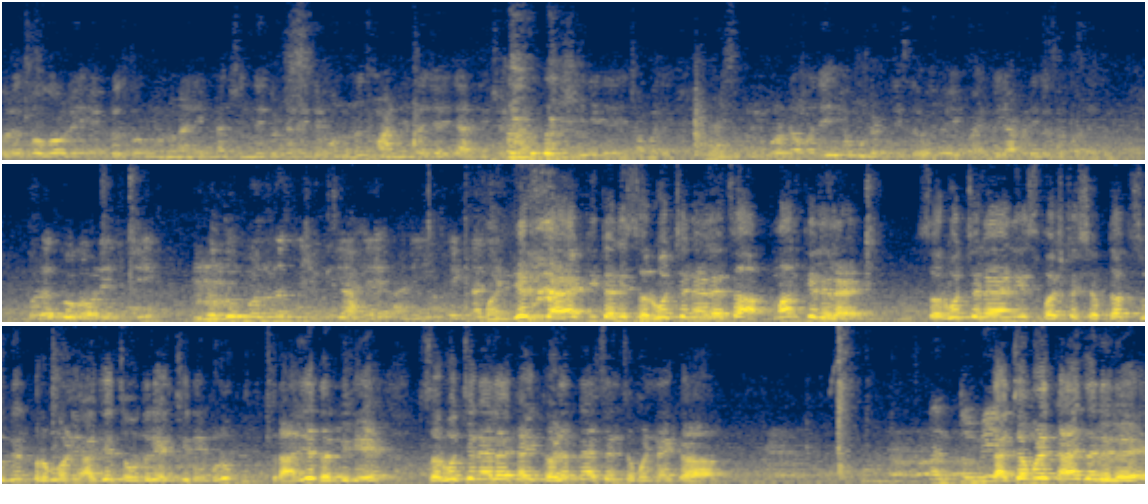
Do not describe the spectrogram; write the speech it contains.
भरत गोगावले हे प्रतोड म्हणून आणि एकनाथ शिंदे गटनेते म्हणूनच मान्यता जी आहे ती अतिशय याच्यामध्ये. आणि सुप्रीम कोर्टामध्ये हे उलट दिसतं एक पाहिजे याकडे कसं करायचं भरत गोगावलेंची प्रतोड म्हणूनच नियुक्ती आहे आणि एकनाथ म्हणजेच काय की त्यांनी सर्वोच्च न्यायालयाचा अपमान केलेला आहे? सर्वोच्च न्यायालयाने स्पष्ट शब्दात सुनील प्रभू आणि अजय चौधरी यांची नेमणूक ग्राह्य धरलेली आहे. सर्वोच्च न्यायालय काही कळत नाही असं यांचं म्हणणं आहे का? त्याच्यामुळे काय झालेलं आहे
